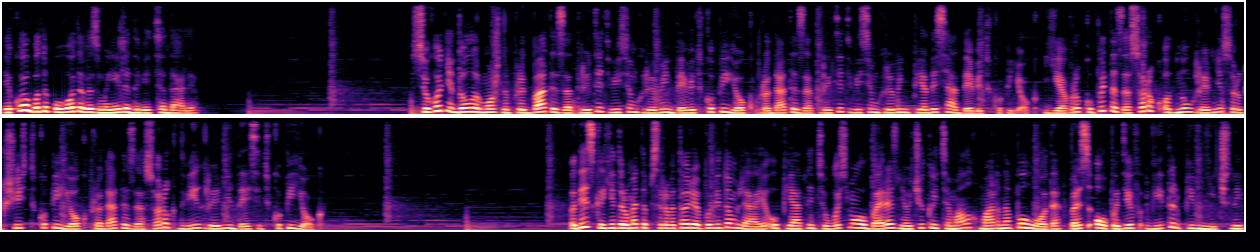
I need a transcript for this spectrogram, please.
Якою буде погода в Ізмаїлі? Дивіться далі. Сьогодні долар можна придбати за 38 гривень 9 копійок, продати за 38 гривень 59 копійок. Євро купити за 41 гривню 46 копійок, продати за 42 гривні 10 копійок. Одеська гідрометобсерваторія повідомляє, у п'ятницю 8 березня очікується малохмарна погода, без опадів, вітер північний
